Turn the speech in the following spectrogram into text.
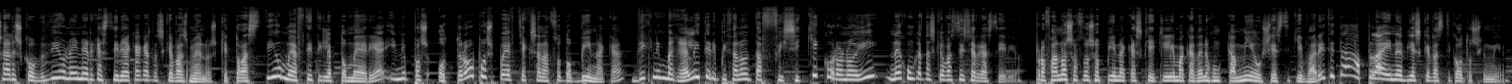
SARS-CoV-2 να είναι εργαστηριακά κατασκευασμένος. Και το αστείο με αυτή τη λεπτομέρεια είναι πως ο τρόπος που έφτιαξαν αυτό το πίνακα δείχνει μεγαλύτερη πιθανότητα φυσική κορονοϊή να έχουν κατασκευαστεί σε εργαστήριο. Προφανώς αυτός ο πίνακας και η κλίμακα δεν έχουν καμία ουσιαστική βαρύτητα, απλά είναι διασκεδαστικό το σημείο.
